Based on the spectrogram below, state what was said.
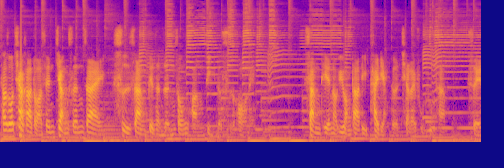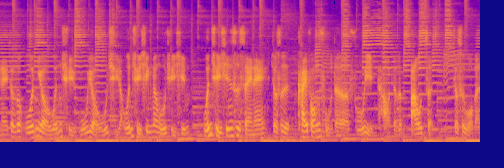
他说恰卡大声降生在世上变成人中皇帝的时候呢，上天哦，玉皇大帝派两个人下来辅助他。谁呢？就是说文有文曲，武有武曲啊。文曲星跟武曲星，文曲星是谁呢？就是开封府的府尹，好，叫做包拯，就是我们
